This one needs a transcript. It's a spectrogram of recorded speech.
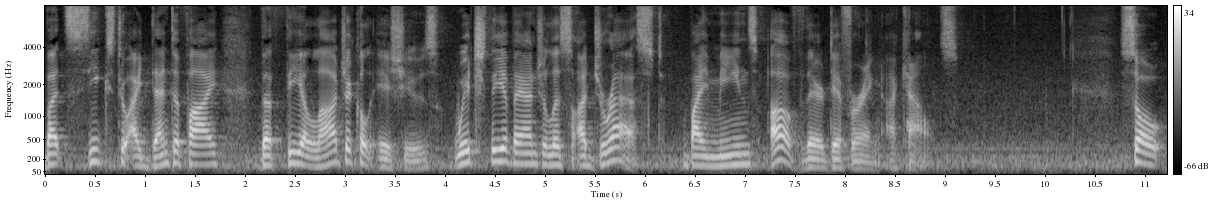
but seeks to identify the theological issues which the evangelists addressed by means of their differing accounts. So,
